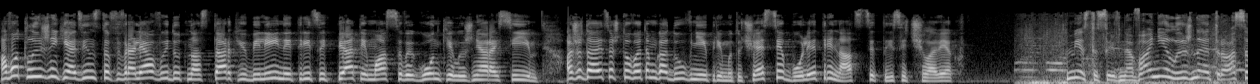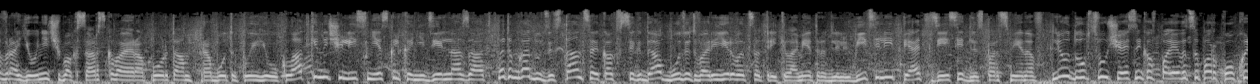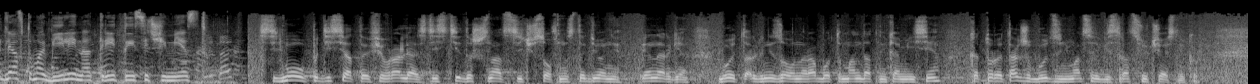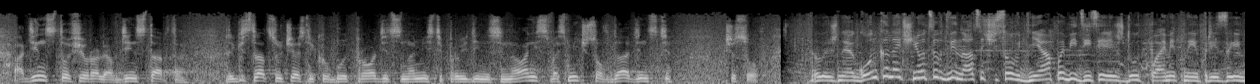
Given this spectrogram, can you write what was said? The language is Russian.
А вот лыжники 11 февраля выйдут на старт юбилейной 35-й массовой гонки «Лыжня России». Ожидается, что в этом году в ней примут участие более 13 тысяч человек. Место соревнований – лыжная трасса в районе Чебоксарского аэропорта. Работы по ее укладке начались несколько недель назад. В этом году дистанция, как всегда, будет варьироваться. 3 километра для любителей, 5-10 для спортсменов. Для удобства участников появится парковка для автомобилей на 3000 мест. С 7 по 10 февраля с 10 до 16 часов на стадионе «Энергия» будет организована работа мандатной комиссии, которая также будет заниматься регистрацией участников. 11 февраля, в день старта, регистрация участников будет проводиться на месте проведения соревнований с 8 часов до 11 часов. Лыжная гонка начнется в 12 часов дня. Победителей ждут памятные призы.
